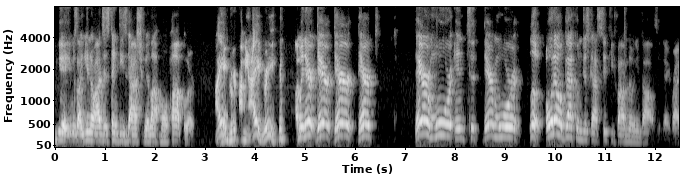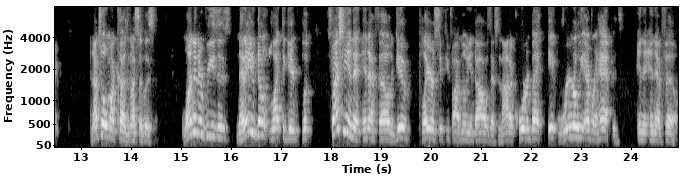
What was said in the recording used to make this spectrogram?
Yeah, he was like, you know, I just think these guys should be a lot more popular. I agree. I mean, I agree. I mean, they're they're they're they're they're more into they're more look, Odell Beckham just got $65 million a day, right? And I told my cousin, I said, listen, one of the reasons now they don't like to give look, especially in the NFL, to give players $65 million that's not a quarterback, it rarely ever happens in the NFL.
